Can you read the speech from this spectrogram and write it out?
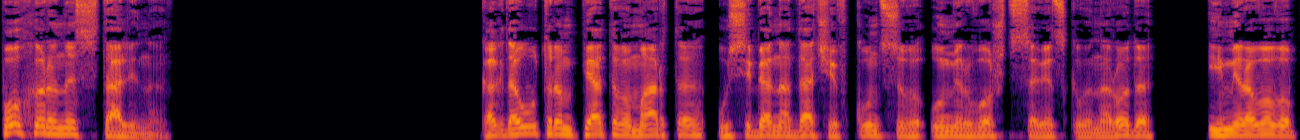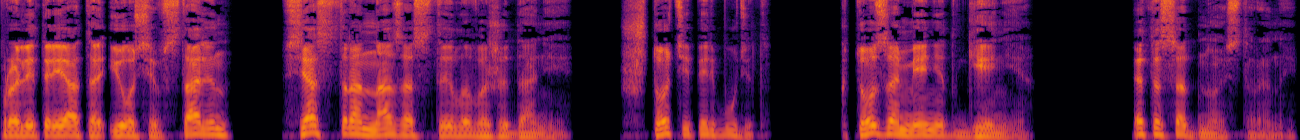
Похороны Сталина Когда утром 5 марта у себя на даче в Кунцево умер вождь советского народа и мирового пролетариата Иосиф Сталин, вся страна застыла в ожидании. Что теперь будет? Кто заменит гения? Это с одной стороны.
